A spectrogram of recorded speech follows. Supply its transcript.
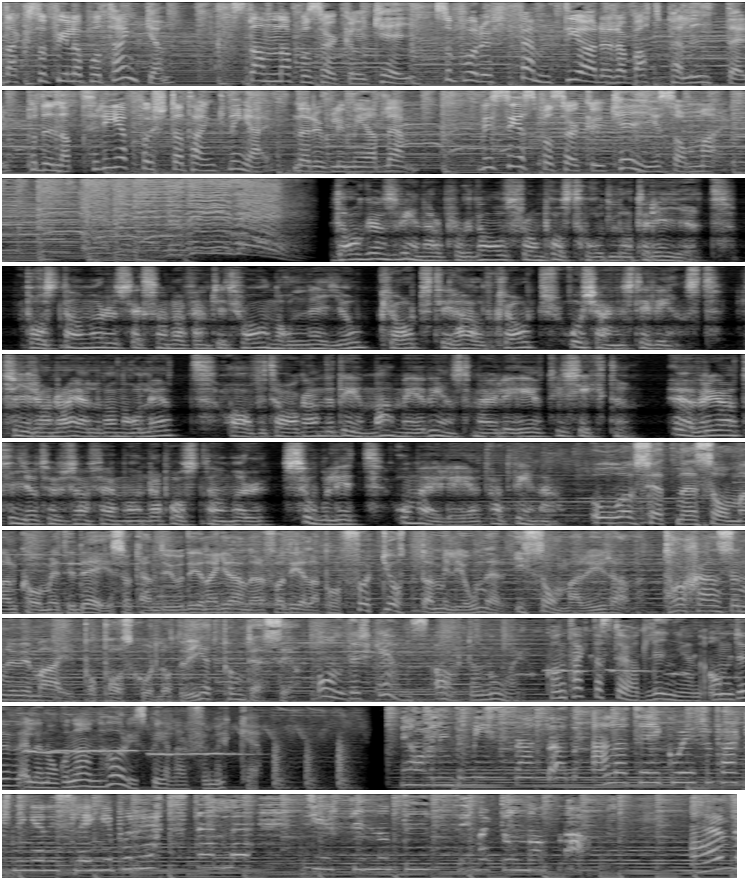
Dags att fylla på tanken. Stanna på Circle K så får du 50 öre rabatt per liter på dina tre första tankningar när du blir medlem. Vi ses på Circle K i sommar. Dagens vinnarprognos från Postkodlotteriet. Postnummer 65209, klart till halvklart och chans till vinst. 41101, avtagande dimma med vinstmöjlighet i sikte. Övriga 10 500 postnummer soligt och möjlighet att vinna. Oavsett när sommaren kommer till dig så kan du och dina grannar få dela på 48 miljoner i sommaryran. Ta chansen nu i maj på Postkodlotteriet.se. Åldersgräns 18 år. Kontakta stödlinjen om du eller någon anhörig spelar för mycket. Ni har väl inte missat att alla takeaway förpackningar ni slänger på rätt ställe ger fina deals i McDonalds app.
